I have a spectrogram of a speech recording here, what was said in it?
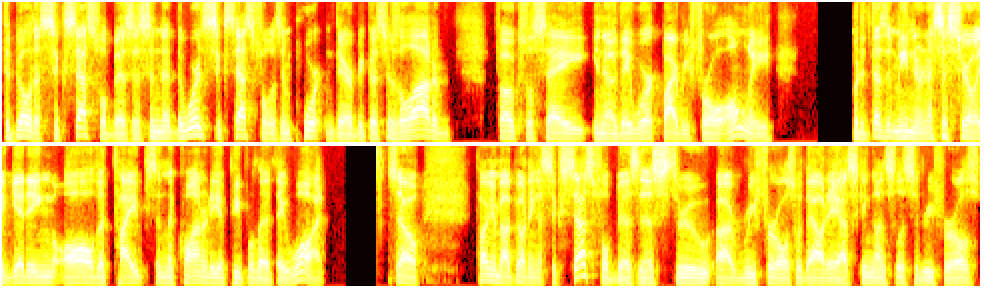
to build a successful business and the, the word successful is important there because there's a lot of folks will say you know they work by referral only but it doesn't mean they're necessarily getting all the types and the quantity of people that they want. So talking about building a successful business through uh, referrals without asking, unsolicited referrals.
